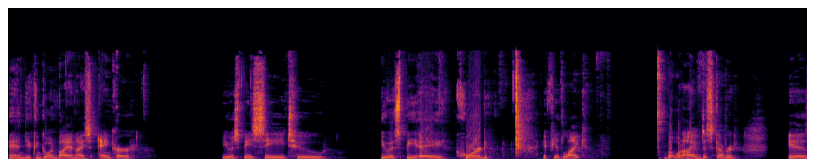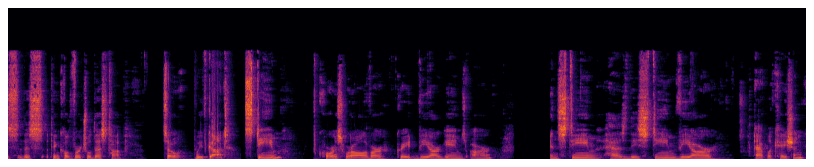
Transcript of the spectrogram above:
and you can go and buy a nice Anker USB-C to USB-A cord if you'd like. But what I've discovered is this thing called virtual desktop. So we've got Steam, of course, where all of our great VR games are. And Steam has the Steam VR application.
